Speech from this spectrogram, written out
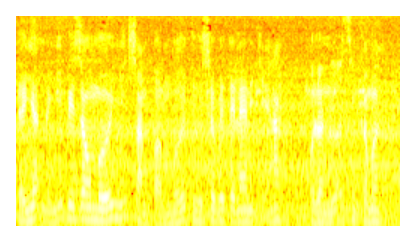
để nhận được những video mới những sản phẩm mới từ CVT anh chị ha. Một lần nữa xin cảm ơn.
